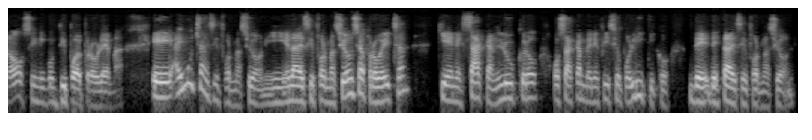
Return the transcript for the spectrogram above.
¿no? Sin ningún tipo de problema. Eh, hay mucha desinformación y en la desinformación se aprovechan quienes sacan lucro o sacan beneficio político de, esta desinformación.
